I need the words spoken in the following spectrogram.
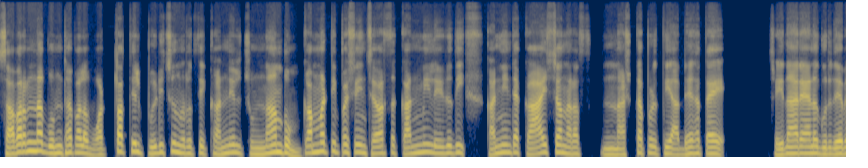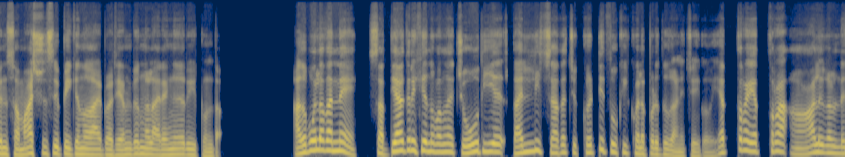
സവർണ ഗുണ്ടകൾ വട്ടത്തിൽ പിടിച്ചു നിർത്തി കണ്ണിൽ ചുണ്ണാമ്പും കമ്മട്ടിപ്പശയും ചേർത്ത് കണ്ണിൽ എഴുതി കണ്ണിന്റെ കാഴ്ച നട നഷ്ടപ്പെടുത്തിയ അദ്ദേഹത്തെ ശ്രീനാരായണ ഗുരുദേവൻ സമാശ്വസിപ്പിക്കുന്നതായിട്ടുള്ള രംഗങ്ങൾ അരങ്ങേറിയിട്ടുണ്ട്. അതുപോലെ തന്നെ സത്യാഗ്രഹി എന്ന് പറഞ്ഞ ചോതിയെ തല്ലി ചതച്ച് കെട്ടിത്തൂക്കി കൊലപ്പെടുത്തുകയാണ് ചെയ്തത്. എത്ര എത്ര ആളുകളുടെ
